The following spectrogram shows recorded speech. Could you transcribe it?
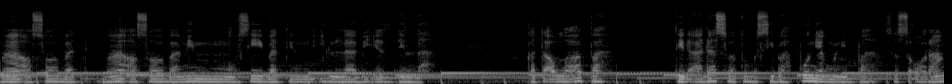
ma asabat ma asaba min musibatin illa biiznillah kata Allah apa? Tidak ada suatu musibah pun yang menimpa seseorang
